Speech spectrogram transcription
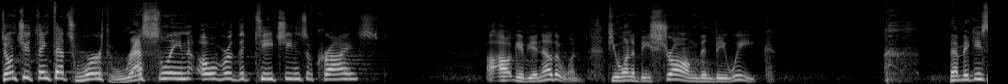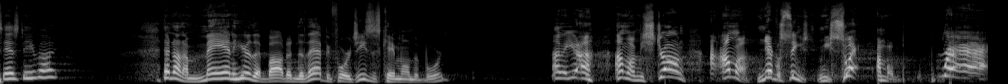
Don't you think that's worth wrestling over the teachings of Christ? I'll give you another one. If you want to be strong, then be weak. that making sense to anybody? There's not a man here that bought into that before Jesus came on the board. I mean, I'm gonna be strong. I'm gonna never see me sweat. I'm gonna.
